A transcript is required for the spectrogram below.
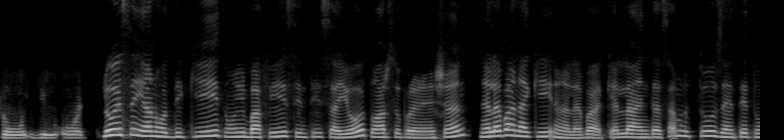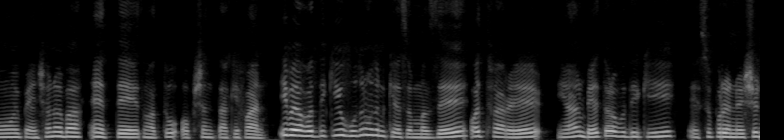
for you or a লুইসে ইয়ান হদ্দিকি তুমি বাফি সিন্তি সাইও তোমার সুপারনেশন নেলেবা নাকি না নেলেবা কেলা আইন্দা সামনুতু যেতে তুমি পেনশন হইবা এতে তোমার তো অপশন তাকে ফান ইবে হদ্দিকি হুদুন হুদুন কেসে মাঝে ওইতফারে ইয়ান বেতর হদ্দিকি সুপারনেশন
